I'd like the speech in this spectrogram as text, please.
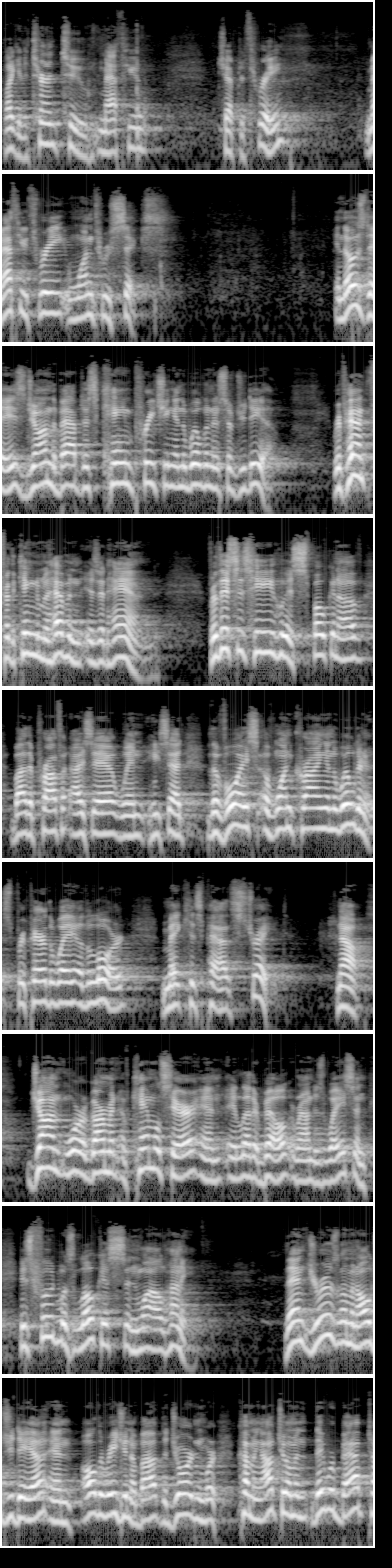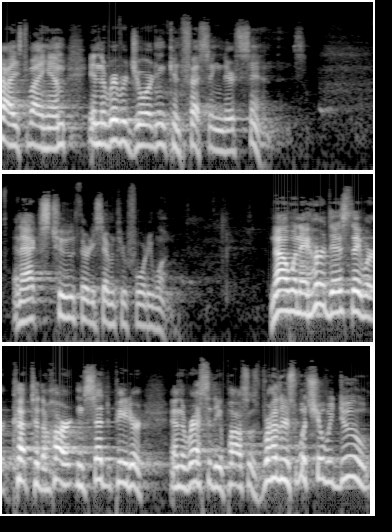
I'd like you to turn to Matthew chapter 3. Matthew 3 1 through 6. In those days, John the Baptist came preaching in the wilderness of Judea Repent, for the kingdom of heaven is at hand. For this is he who is spoken of by the prophet Isaiah when he said, The voice of one crying in the wilderness, Prepare the way of the Lord, make his path straight. Now, John wore a garment of camel's hair and a leather belt around his waist, and his food was locusts and wild honey. Then Jerusalem and all Judea and all the region about the Jordan were coming out to him, and they were baptized by him in the river Jordan, confessing their sins. In Acts 2 37 through 41. Now, when they heard this, they were cut to the heart and said to Peter and the rest of the apostles, Brothers, what shall we do?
